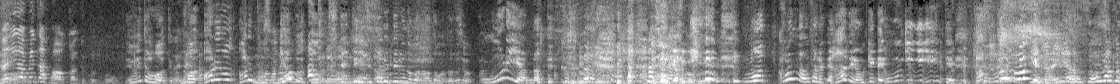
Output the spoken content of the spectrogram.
何がメタファーかってこと？メタファーっていうかなあれはあれなギャグとして提示されてるのかなと思って私は無理やんだって。そんななんかもうこんなんされて歯で受けてウギギギって助かるわけないやん。そんなこ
